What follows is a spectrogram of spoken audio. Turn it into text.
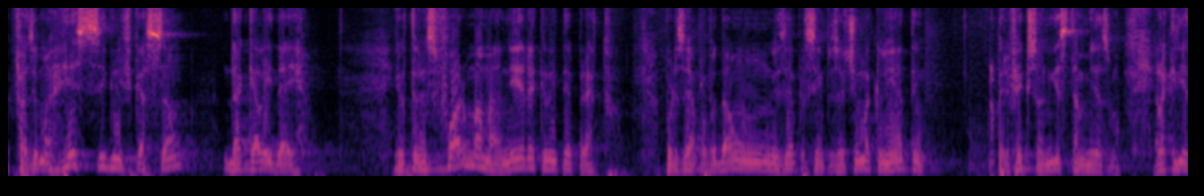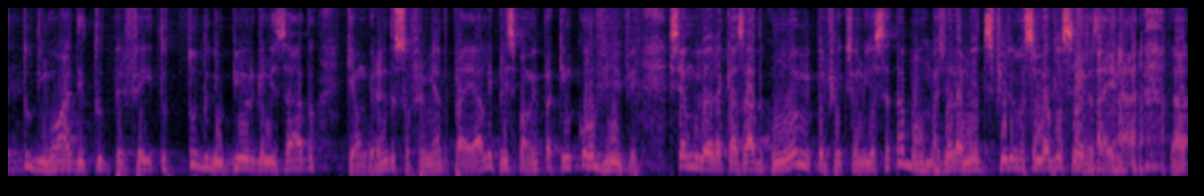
fazer uma ressignificação daquela ideia. Eu transformo a maneira que eu interpreto. Por exemplo, vou dar um exemplo simples. Eu tinha uma cliente perfeccionista mesmo. Ela queria tudo em ordem, tudo perfeito, tudo limpinho, organizado, que é um grande sofrimento para ela e principalmente para quem convive. Se a mulher é casada com um homem perfeccionista, tá bom, mas geralmente os filhos são bagunceiros aí, né? Tá?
